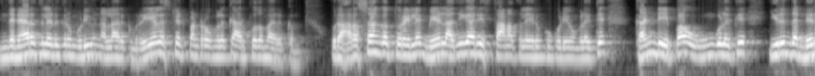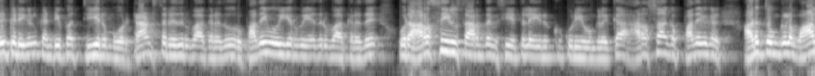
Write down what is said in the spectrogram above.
இந்த நேரத்தில் எடுக்கிற முடிவு நல்லா இருக்கும். ரியல் எஸ்டேட் பண்ணுறவங்களுக்கு அற்புதமாக இருக்கும். ஒரு அரசாங்கத்துறையில் மேல் அதிகாரி ஸ்தானத்தில் இருக்கக்கூடியவங்களுக்கு கண்டிப்பாக உங்களுக்கு இருந்த நெருக்கடிகள் கண்டிப்பாக தீரும். ஒரு டிரான்ஸ்ஃபர் எதிர்பார்க்கறது ஒரு பதவி உயர்வு எதிர்பார்க்கறது ஒரு அரசியல் சார்ந்த விஷயத்தில் இருக்கக்கூடியவங்களுக்கு அரசாங்க பதவிகள் அடுத்தவங்களை வாழ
